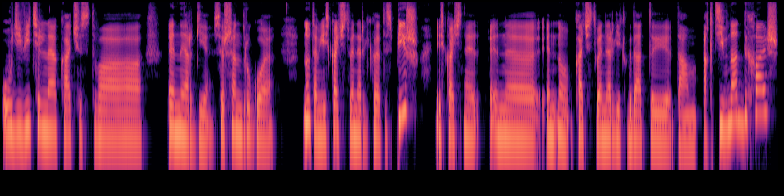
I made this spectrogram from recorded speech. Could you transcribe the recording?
Удивительное качество энергии, совершенно другое. Ну, там есть качество энергии, когда ты спишь, есть качество, ну, качество энергии, когда ты там активно отдыхаешь,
